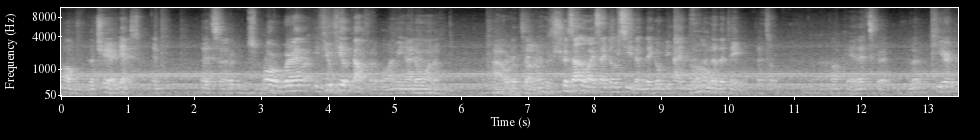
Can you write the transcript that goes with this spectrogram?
of the chair, yes, and that's, uh, or wherever, if you feel comfortable, I mean, I don't want to power because otherwise I don't see them, they go behind under the table, that's all. Okay, that's good. Look here,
